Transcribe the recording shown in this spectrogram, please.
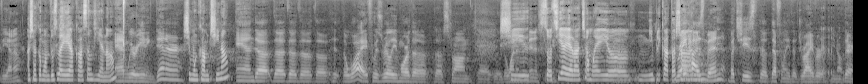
Vienna, Așa că m-am dus la ei acasă în Viena and we were eating dinner. și mâncam cina And uh, the, the, the, the, the wife, who was really more the, the strong, uh, the, the one in și the ministry, soția era cea mai uh, implicată așa. great în- husband, but she's the, definitely the driver, you know, there.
